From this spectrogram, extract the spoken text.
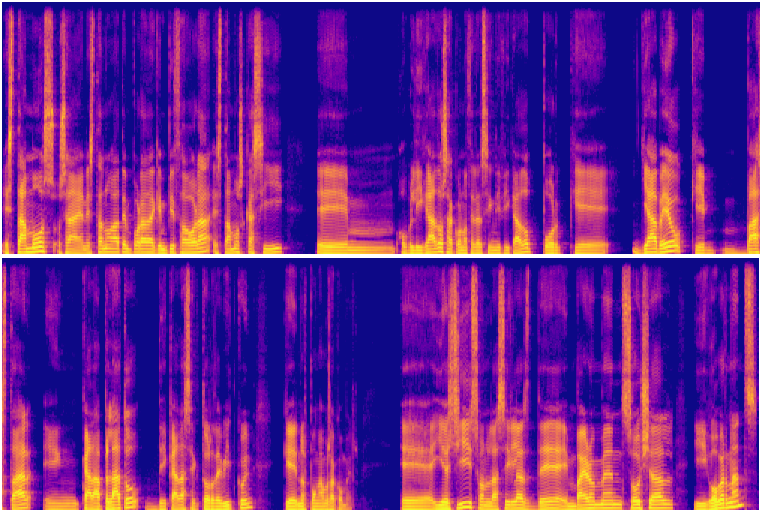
estamos, o sea, en esta nueva temporada que empiezo ahora, estamos casi em, obligados a conocer el significado porque ya veo que va a estar en cada plato de cada sector de Bitcoin que nos pongamos a comer. ESG eh, e son las siglas de Environment, Social y Governance.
